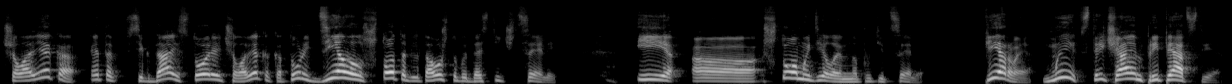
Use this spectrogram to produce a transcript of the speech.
человека – это всегда история человека, который делал что-то для того, чтобы достичь цели. И э, что мы делаем на пути цели? Первое, мы встречаем препятствия.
